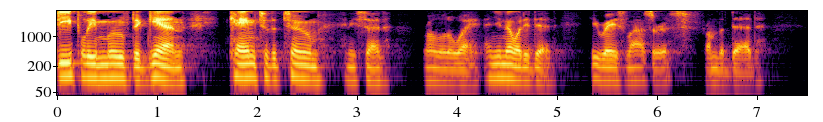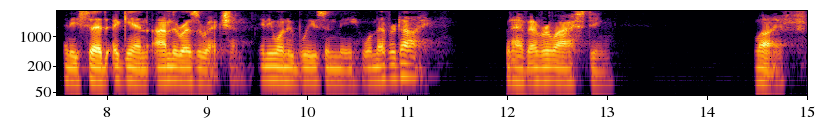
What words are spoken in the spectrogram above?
deeply moved again, came to the tomb and he said, Roll it away. And you know what he did? He raised Lazarus from the dead. And he said, Again, I'm the resurrection. Anyone who believes in me will never die, but have everlasting life.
